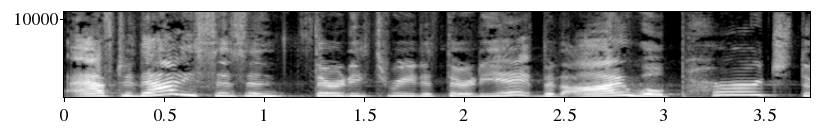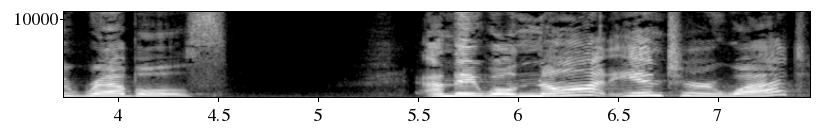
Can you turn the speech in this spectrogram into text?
after that, he says in 33 to 38, but I will purge the rebels, and they will not enter what?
